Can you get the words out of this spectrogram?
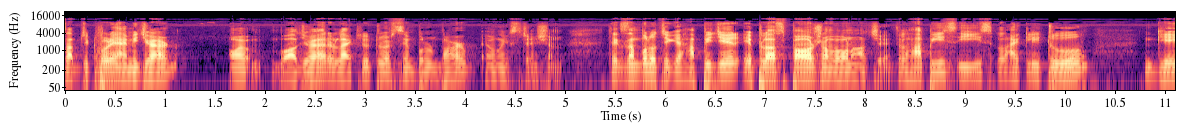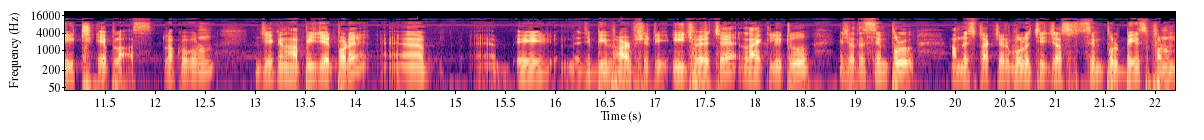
সাবজেক্ট পরে আমি যার ওয়াজার লাইকলি টু আর সিম্পল ভার্ব এবং এক্সটেনশন তো এক্সাম্পল হচ্ছে কি হাফিজের এ প্লাস পাওয়ার সম্ভাবনা আছে। তাহলে Hafiz is likely to get A plus লক্ষ্য করুন যে এখানে হাফিজের পরে এই যে বিভার্ভ, সেটি ইজ হয়েছে লাইকলি টু এর সাথে সিম্পল আমরা স্ট্রাকচার বলেছি জাস্ট সিম্পল বেস ফর্ম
